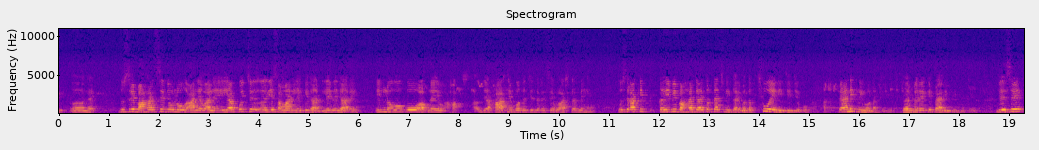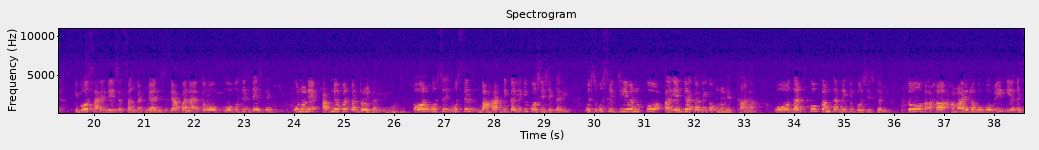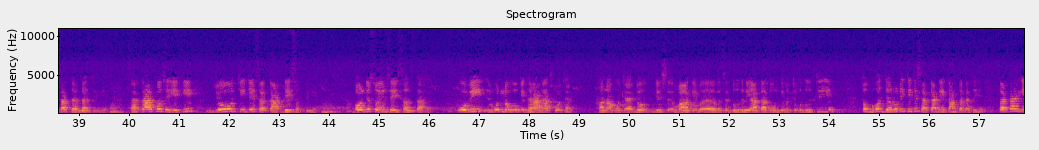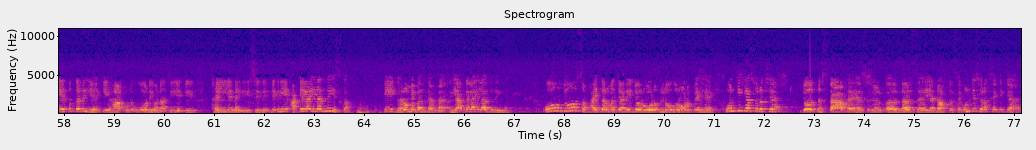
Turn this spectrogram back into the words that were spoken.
है। दूसरे बाहर से जो लोग आने वाले हैं या कुछ ये सामान लेके जा लेने जा रहे हैं इन लोगों को अपने हा, जो हाथ है बहुत अच्छी तरह से वॉश करने हैं। दूसरा कि कहीं भी बाहर जाए तो टच नहीं करे मतलब छुए नहीं चीज़ों को। पैनिक नहीं होना चाहिए। घर में रह के पैनिक नहीं होना चाहिए। जैसे कि बहुत सारे देश संकट में आए जैसे जापान आया तो वो वो बुद्धिस्ट देश थे उन्होंने अपने ऊपर कंट्रोल कर लिया। और उस उससे बाहर निकलने की कोशिशें करी। उस उस जीवन को एंजॉय करने का उन्होंने ठाना। वो दर्द को कम करने की कोशिश करी। तो हमारे लोगों को भी ये ऐसा करना चाहिए। हम्म, सरकार को चाहिए कि जो चीज़ें सरकार दे सकती है हम्म, और जो स्वयं सेवी संस्था है वो भी उन लोगों के घर अनाज पहुँचाए खाना पहुँचाए जो जिस माँ के वैसे दूध नहीं आता तो उनके बच्चों को दूध चाहिए। तो बहुत ज़रूरी चीज़ है सरकार ने ये काम करना चाहिए। सरकार ये तो कर रही है कि हाँ वो नहीं होना चाहिए कि फैलने नहीं इसीलिए। लेकिन ये अकेला इलाज नहीं इसका हम्म, कि घरों में बंद करना है। ये अकेला इलाज नहीं है। वो जो सफ़ाई कर्मचारी जो रोड लोग रोड पे है उनकी क्या सुरक्षा है? जो स्टाफ है जो नर्स है या डॉक्टर्स है उनकी सुरक्षा की क्या है?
